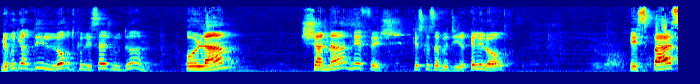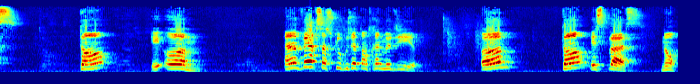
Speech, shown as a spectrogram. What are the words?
Mais regardez l'ordre que les sages nous donnent. Olam, Shana, Nefesh. Qu'est-ce que ça veut dire Quel est l'ordre Espace, temps et homme. Inverse à ce que vous êtes en train de me dire. Homme, temps, espace. Non.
